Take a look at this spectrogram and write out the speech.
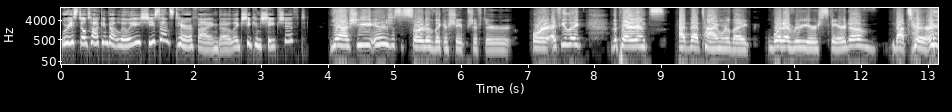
Were we still talking about Lily? She sounds terrifying though. Like she can shapeshift? Yeah, she is just sort of like a shapeshifter. Or I feel like the parents at that time were like, whatever you're scared of, that's her.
